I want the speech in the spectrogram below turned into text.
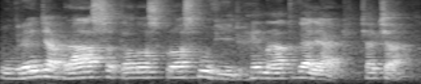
Um grande abraço, até o nosso próximo vídeo. Renato Galhardo. Tchau, tchau.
